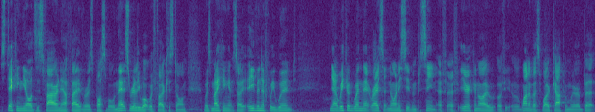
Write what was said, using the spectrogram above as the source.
stacking the odds as far in our favour as possible. And that's really what we're focused on, was making it so even if we weren't, you know, we could win that race at 97%. If, if Eric and I, if one of us woke up and we were a bit,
